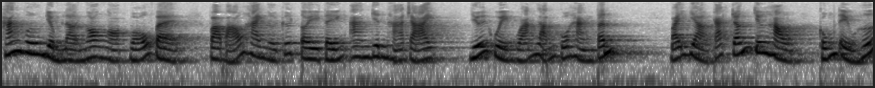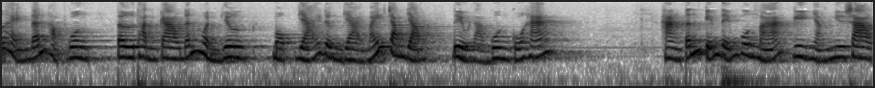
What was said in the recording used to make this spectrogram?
Hán Vương dùng lời ngon ngọt vỗ về Và bảo hai người cứ tùy tiện an dinh hạ trại Dưới quyền quản lãnh của hàng tính Bây giờ các trấn chư hầu cũng đều hứa hẹn đến học quân, Từ thành cao đến Huỳnh Dương, một dải đường dài mấy trăm dặm, đều là quân của Hán. Hàng tính kiểm điểm quân mã ghi nhận như sau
